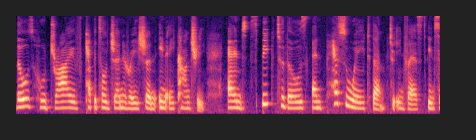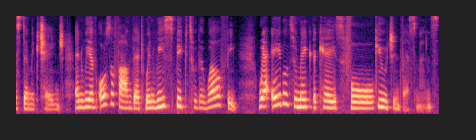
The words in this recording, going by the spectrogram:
those who drive capital generation in a country and speak to those and persuade them to invest in systemic change. And we have also found that when we speak to the wealthy, we're able to make the case for huge investments.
